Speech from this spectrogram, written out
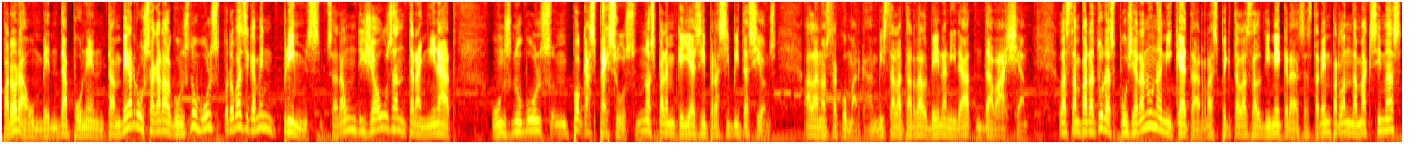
per hora, un vent de ponent. També arrossegarà alguns núvols, però bàsicament prims. Serà un dijous entrenyinat uns núvols poc espessos. No esperem que hi hagi precipitacions a la nostra comarca. En vista a la tarda el vent anirà de baixa. Les temperatures pujaran una miqueta respecte a les del dimecres. Estarem parlant de màximes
